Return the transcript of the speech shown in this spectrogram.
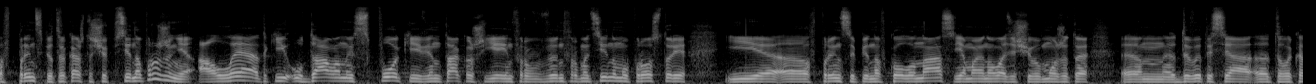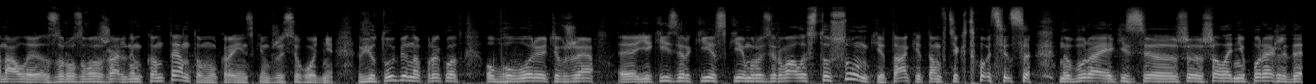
в принципі, от ви кажете, що всі напружені, але такий удаваний спокій він також є в інформаційному просторі і в принципі навколо нас. Я маю на увазі, що ви можете ем, дивитися телеканали з розважальним контентом українським вже сьогодні. В Ютубі, наприклад, обговорюють вже е, які зірки з ким розірвали стосунки, так і там в Тіктоці це набирає якісь е, шалені перегляди.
